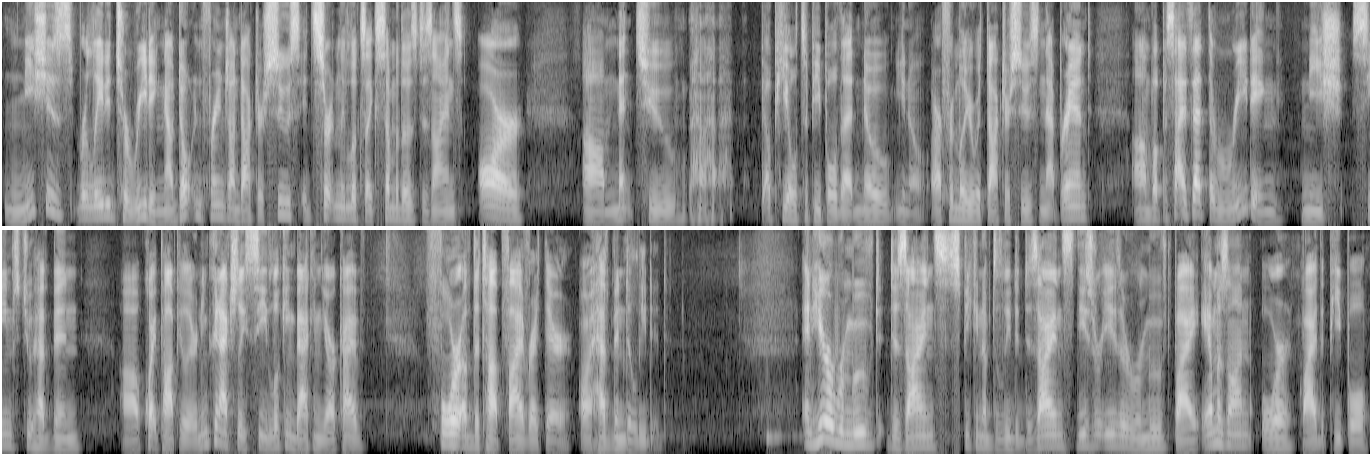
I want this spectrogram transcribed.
Niches related to reading. Now, don't infringe on Dr. Seuss. It certainly looks like some of those designs are um, meant to appeal to people that know, you know, are familiar with Dr. Seuss and that brand. Um, but besides that, the reading niche seems to have been uh, quite popular. And you can actually see, looking back in the archive, four of the top five right there are, have been deleted. And here are removed designs. Speaking of deleted designs, these were either removed by Amazon or by the people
